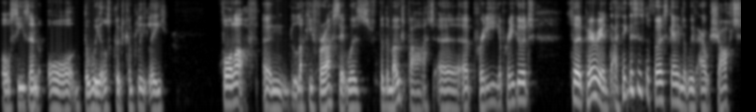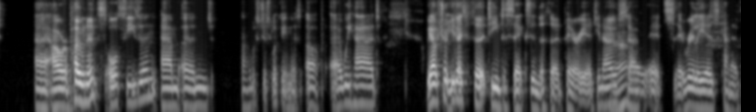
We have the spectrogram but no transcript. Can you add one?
all season, or the wheels could completely fall off. And lucky for us, it was for the most part a, a pretty a pretty good third period. I think this is the first game that we've outshot uh, our opponents all season. Um, and I was just looking this up. Uh, we had we outshot you guys thirteen to six in the third period. You know, Yeah. so it's it really is kind of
